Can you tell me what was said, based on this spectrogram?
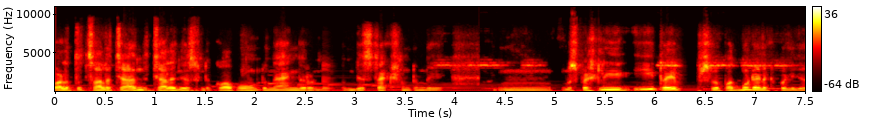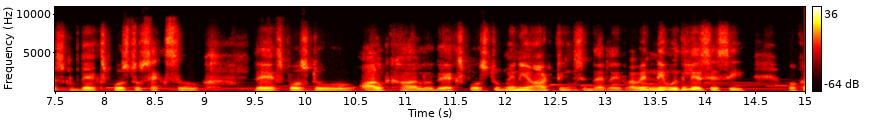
వాళ్ళతో చాలా ఛాలెంజ్ ఛాలెంజెస్ ఉంటాయి. కోపం ఉంటుంది యాంగర్ ఉంటుంది డిస్ట్రాక్షన్ ఉంటుంది. స్పెషలీ ఈ ట్రైబ్స్లో పదమూడేళ్ళకి పెళ్ళి చేసుకుంటుంది expose to sex they expose to alcohol they expose to many art things in their life అవన్నీ వదిలేసేసి ఒక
